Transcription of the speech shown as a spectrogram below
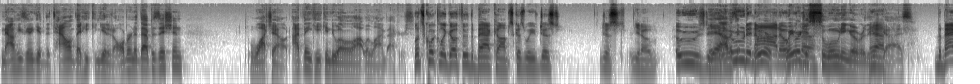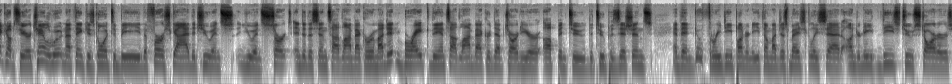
Now he's going to get the talent that he can get at Auburn at that position. Watch out! I think he can do a lot with linebackers. let's quickly go through the backups because we've just, just you know, oozed, Yeah, I was, oohed and we were, over we were the, just swooning over these Yeah. guys. The backups here. Chandler Wooten, I think, is going to be the first guy that you ins- you insert into this inside linebacker room. I didn't break the inside linebacker depth chart here up into the two positions and then go three deep underneath them. I just basically said underneath these two starters,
